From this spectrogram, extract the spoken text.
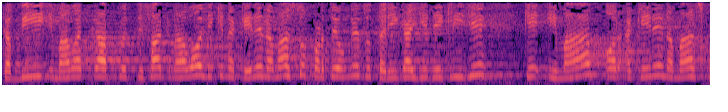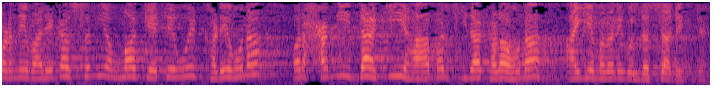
کبھی امامت کا آپ کو اتفاق نہ ہو لیکن اکیلے نماز تو پڑھتے ہوں گے۔ تو طریقہ یہ دیکھ لیجیے کہ امام اور اکیلے نماز پڑھنے والے کا سمی اللہ کہتے ہوئے کھڑے ہونا اور حمیدہ کی ہاں پر سیدھا کھڑا ہونا۔ آئیے مدنی گلدستہ دیکھتے ہیں۔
